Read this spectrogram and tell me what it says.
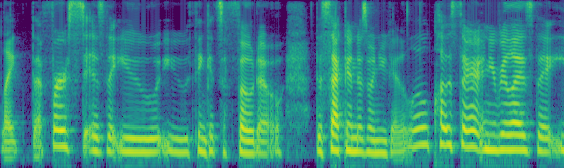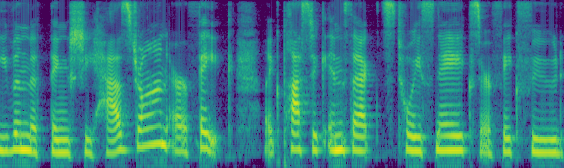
Like the first is that you you think it's a photo. The second is when you get a little closer and you realize that even the things she has drawn are fake, like plastic insects, toy snakes, or fake food.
